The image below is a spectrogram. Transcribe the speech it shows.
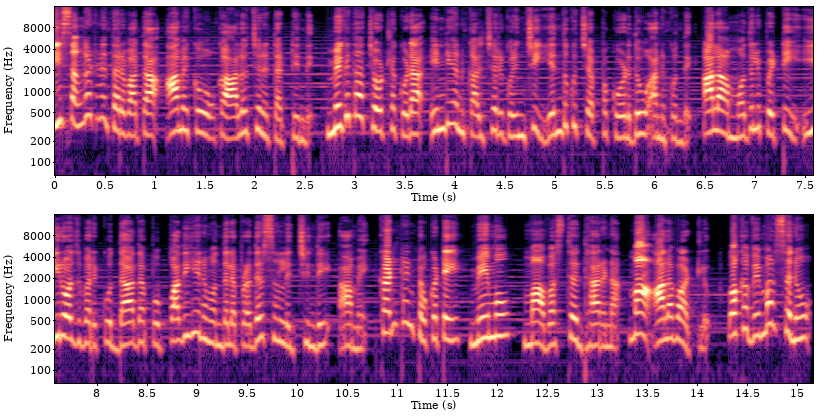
ఈ సంఘటన తర్వాత ఆమెకు ఒక ఆలోచన తట్టింది. మిగతా చోట్ల కూడా ఇండియన్ కల్చర్ గురించి ఎందుకు చెప్పకూడదు అనుకుంది. అలా మొదలుపెట్టి ఈ రోజు వరకు దాదాపు పదిహేను వందల ప్రదర్శనలు ఇచ్చింది ఆమె. కంటెంట్ ఒకటే మేము మా వస్త్రధారణ మా అలవాట్లు. ఒక విమర్శను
